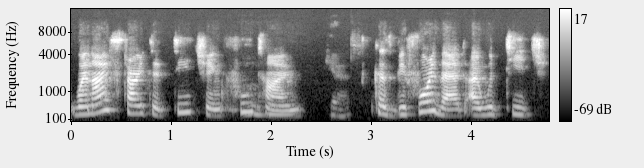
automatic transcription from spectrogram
when I started teaching full time, mm-hmm. yes, because before that I would teach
